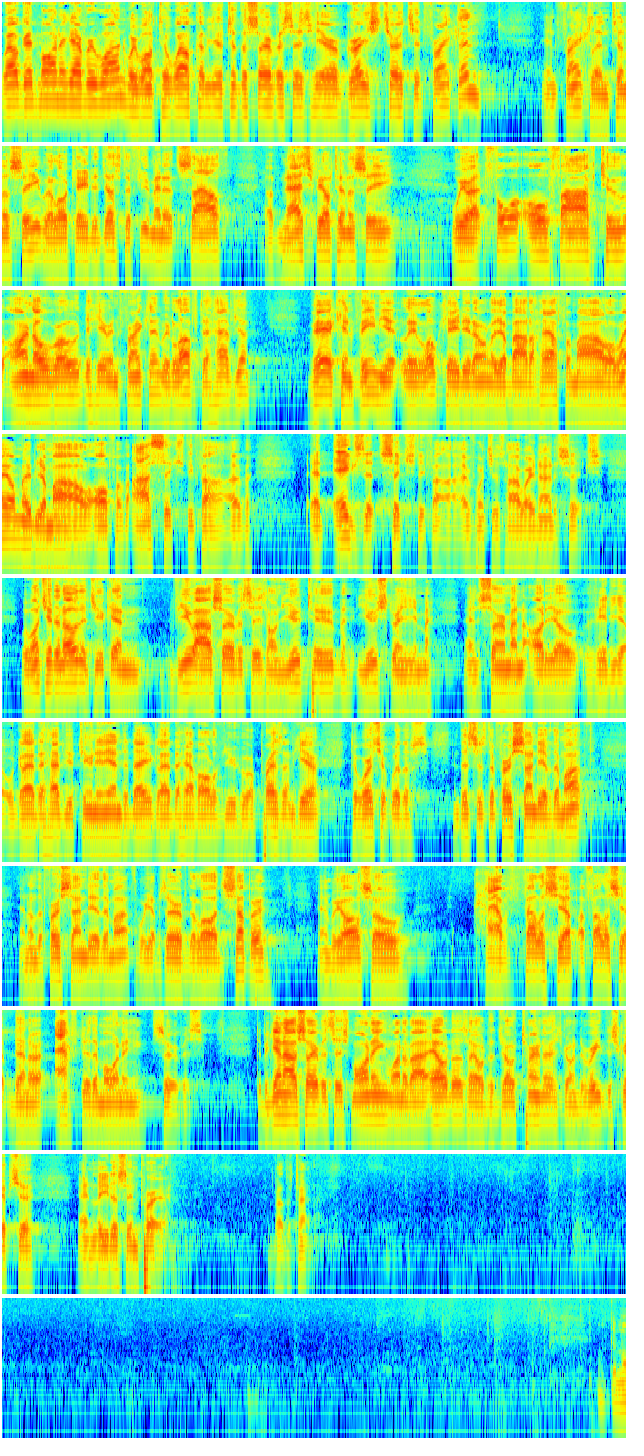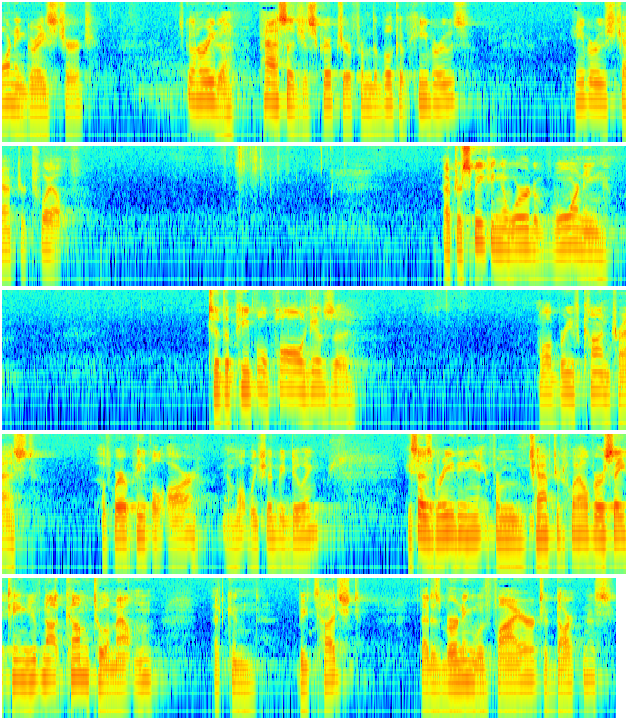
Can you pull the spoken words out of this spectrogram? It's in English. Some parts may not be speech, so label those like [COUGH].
Well, good morning, everyone. We want to welcome you to the services here of Grace Church at Franklin. In Franklin, Tennessee, we're located just a few minutes south of Nashville, Tennessee. We are at 4052 Arno Road here in Franklin. We'd love to have you. Very conveniently located only about a half a mile, or well, maybe a mile off of I 65 at exit 65, which is Highway 96. We want you to know that you can view our services on YouTube, Ustream, and Sermon Audio Video. Glad to have you tuning in today. Glad to have all of you who are present here to worship with us. And this is the first Sunday of the month. And on the first Sunday of the month, we observe the Lord's Supper, and we also have fellowship, a fellowship dinner after the morning service. To begin our service this morning, one of our elders, Elder Joe Turner, is going to read the scripture and lead us in prayer. Brother Turner. Good morning, Grace Church. I was going to read a passage of scripture from the book of Hebrews, Hebrews chapter 12. After speaking a word of warning to the people, Paul gives a, oh, a brief contrast of where people are and what we should be doing. He says, reading from chapter 12, verse 18, You've not come to a mountain that can be touched, that is burning with fire, to darkness,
